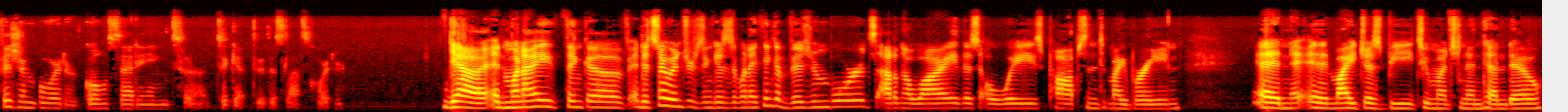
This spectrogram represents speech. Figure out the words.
vision board or goal setting to to get through this last quarter. Yeah, and when I think of, and it's so interesting because when I think of vision boards, I don't know why this always pops into my brain, and it might just be too much Nintendo.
